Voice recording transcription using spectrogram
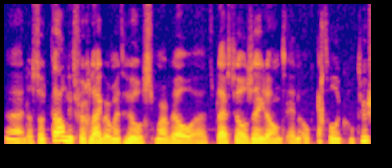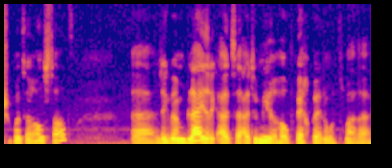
Uh, dat is totaal niet vergelijkbaar met Hulst, maar wel, het blijft wel Zeeland en ook echt wel de cultuurshock met de Randstad. dus ik ben blij dat ik uit, uit de mierenhoop weg ben, om het maar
